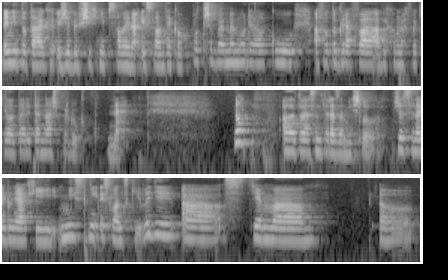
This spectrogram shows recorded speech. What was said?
Není to tak, že by všichni psali na Island jako potřebujeme modelku a fotografa, abychom nafotili tady ten náš produkt. Ne. No, ale to já jsem teda zamýšlela, že si najdu nějaký místní islandský lidi a s těma uh,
